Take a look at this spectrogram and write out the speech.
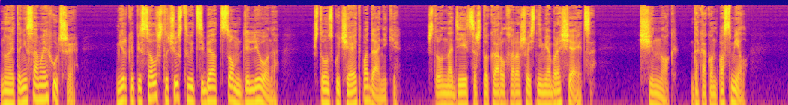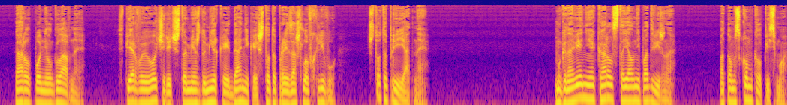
Но это не самое худшее. Мирка писал, что чувствует себя отцом для Леона, что он скучает по Данике, что он надеется, что Карл хорошо с ними обращается. Щенок, да как он посмел. Карл понял главное — в первую очередь, что между Миркой и Даникой что-то произошло в хлеву, что-то приятное. Мгновение Карл стоял неподвижно, потом скомкал письмо.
